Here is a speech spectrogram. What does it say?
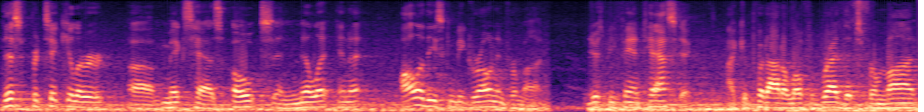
This particular uh, mix has oats and millet in it. All of these can be grown in Vermont. It'd just be fantastic. I could put out a loaf of bread that's Vermont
